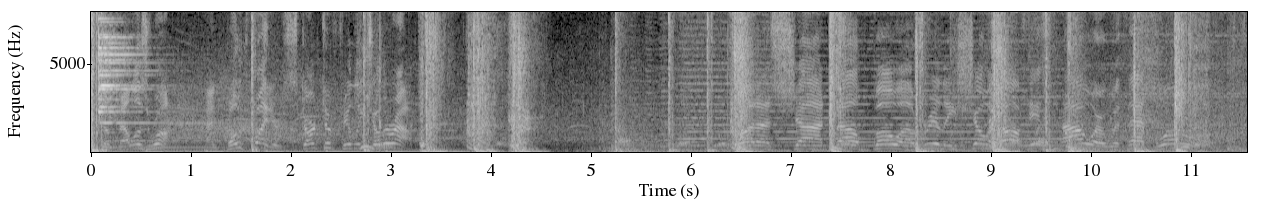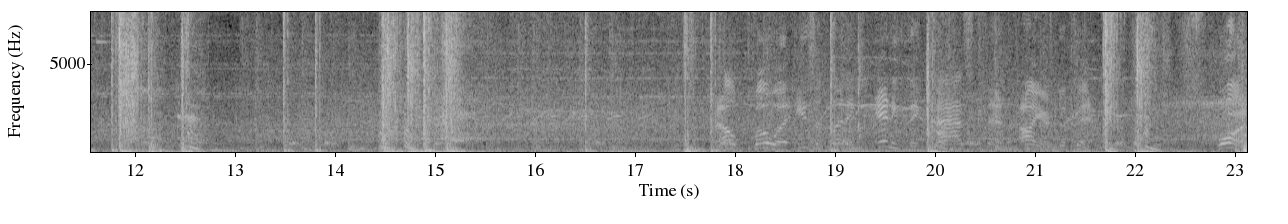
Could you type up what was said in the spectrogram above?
The bell is rung, and both fighters start to feel each other out. What a shot. Balboa really showing off his power with that blow. Isn't letting anything past that iron defense. One,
